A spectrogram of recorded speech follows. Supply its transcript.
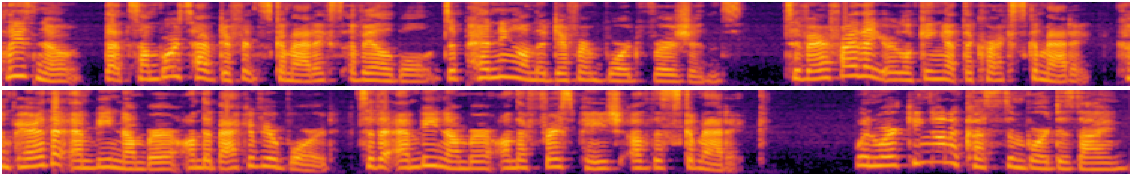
Please note that some boards have different schematics available depending on the different board versions. To verify that you're looking at the correct schematic, compare the MB number on the back of your board to the MB number on the first page of the schematic. When working on a custom board design,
